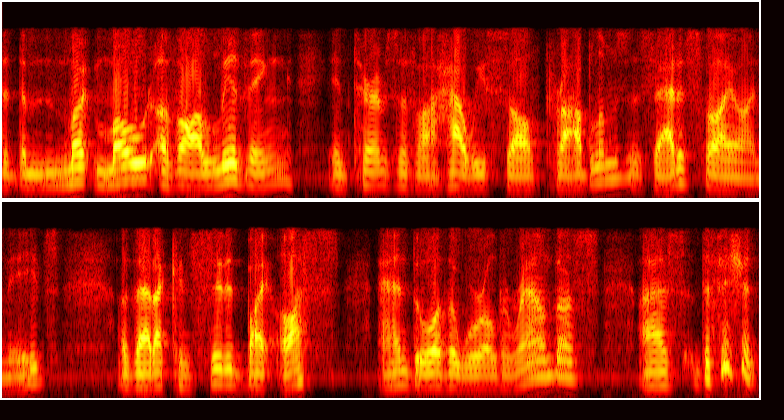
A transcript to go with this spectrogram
the, the mo- mode of our living in terms of our, how we solve problems and satisfy our needs uh, that are considered by us and or the world around us as deficient.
